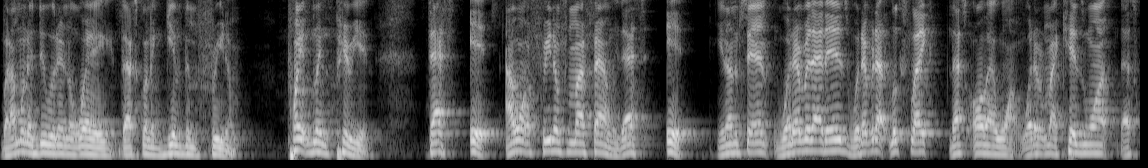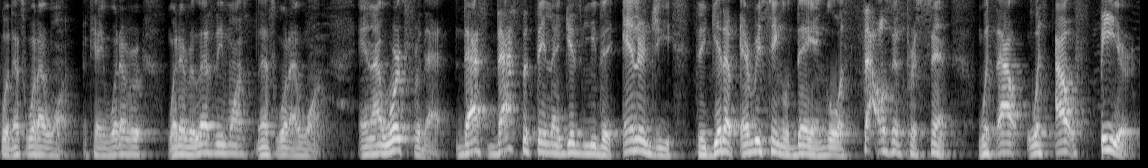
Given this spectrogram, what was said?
but I'm going to do it in a way that's going to give them freedom. Point blank period. That's it. I want freedom for my family. That's it. You know what I'm saying? Whatever that is, whatever that looks like, that's all I want. Whatever my kids want, that's what that's what I want. Okay, whatever whatever Leslie wants, that's what I want. And I work for that. That's that's the thing that gives me the energy to get up every single day and go a thousand percent without without fear.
